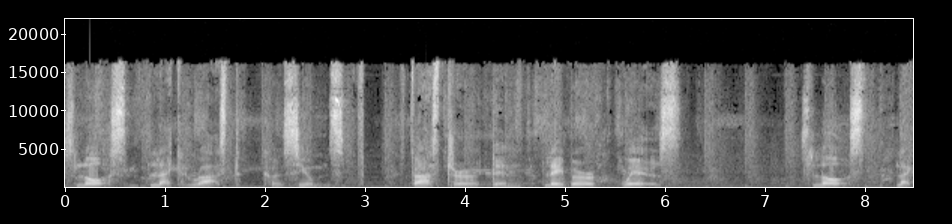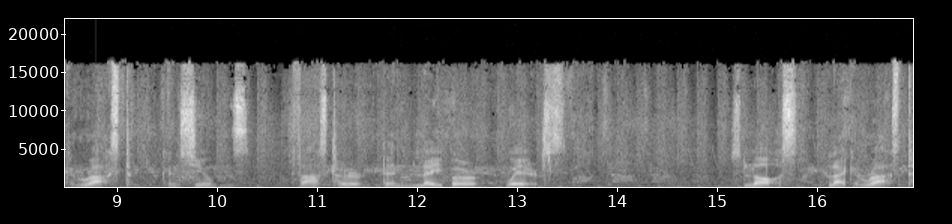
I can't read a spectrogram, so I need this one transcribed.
，sloth like rust consumes faster than labor wears. Sloth like rust consumes faster than labor wears. Sloth like rust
